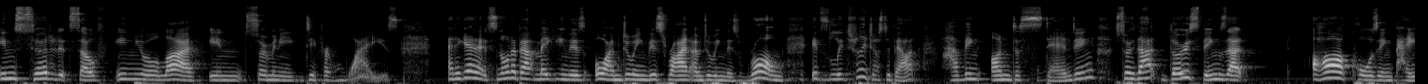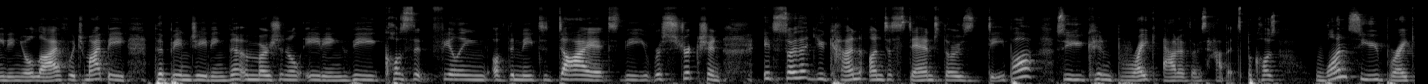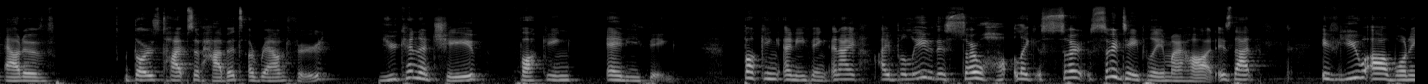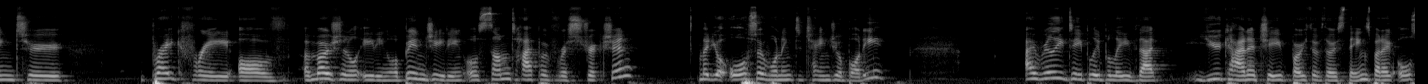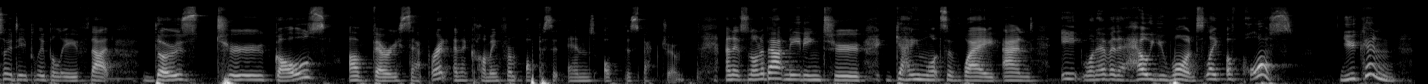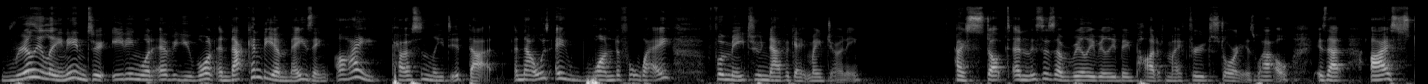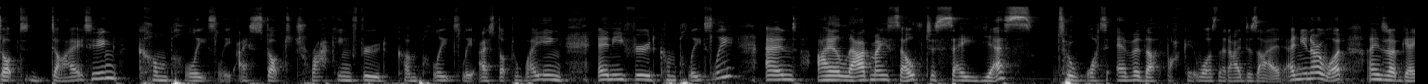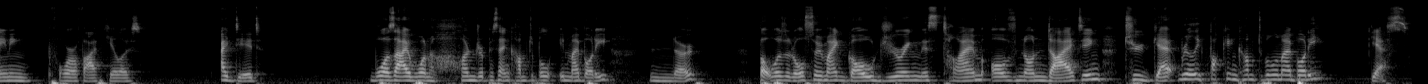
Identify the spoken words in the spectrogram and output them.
inserted itself in your life in so many different ways. And again, it's not about making this, oh, I'm doing this right, I'm doing this wrong. It's literally just about having understanding so that those things that are causing pain in your life, which might be the binge eating, the emotional eating, the constant feeling of the need to diet, the restriction. It's so that you can understand those deeper so you can break out of those habits. Because once you break out of those types of habits around food, you can achieve fucking anything. Fucking anything. And I I believe this so like so so deeply in my heart is that if you are wanting to break free of emotional eating or binge eating or some type of restriction, but you're also wanting to change your body, I really deeply believe that you can achieve both of those things, but I also deeply believe that those two goals are very separate and are coming from opposite ends of the spectrum. And it's not about needing to gain lots of weight and eat whatever the hell you want. Like, of course, you can really lean into eating whatever you want, and that can be amazing. I personally did that, and that was a wonderful way for me to navigate my journey. I stopped, and this is a really, really big part of my food story as well, is that I stopped dieting completely. I stopped tracking food completely. I stopped weighing any food completely, and I allowed myself to say yes to whatever the fuck it was that I desired. And you know what? I ended up gaining four or five kilos. I did. Was I 100% comfortable in my body? No. But was it also my goal during this time of non dieting to get really fucking comfortable in my body? Yes.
